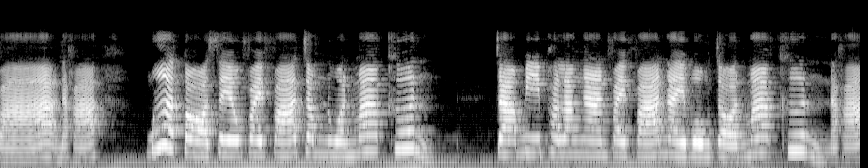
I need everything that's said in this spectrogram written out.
ฟ้านะคะ เมื่อต่อเซลล์ไฟฟ้าจำนวนมากขึ้น จะมีพลังงานไฟฟ้าในวงจรมากขึ้นนะคะ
